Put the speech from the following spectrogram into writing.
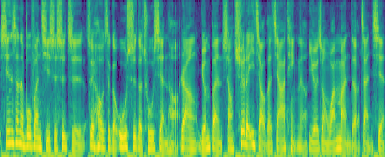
新生的部分其实是指最后这个巫师的出现，哈，让原本像缺了一角的家庭呢，有一种完满的展现。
